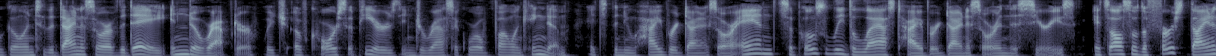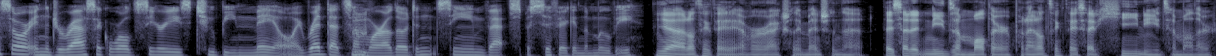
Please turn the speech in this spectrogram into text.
we'll go into the dinosaur of the day, Indoraptor, which of course appears in Jurassic World Fallen Kingdom. It's the new hybrid dinosaur and supposedly the last hybrid dinosaur in this series. It's also the first dinosaur in the Jurassic World series to be male. I read that somewhere, although it didn't seem that specific in the movie. Yeah, I don't think they ever actually mentioned that. They said it needs a mother, but I don't think they said he needs a mother.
